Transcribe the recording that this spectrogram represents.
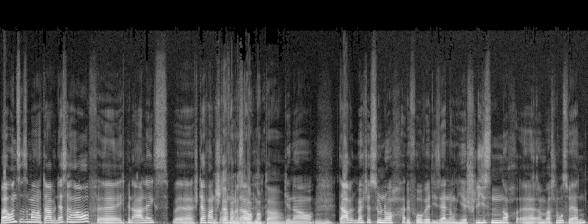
bei uns ist immer noch David Nesselhauf. Äh, ich bin Alex. Äh, Stefan ist Stefan auch noch ist da. auch noch da. Genau. Mhm. David, möchtest du noch, bevor wir die Sendung hier schließen, noch äh, irgendwas loswerden?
